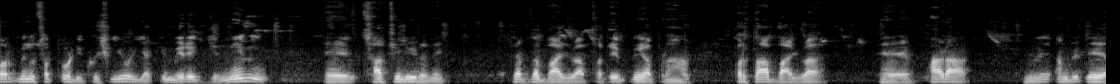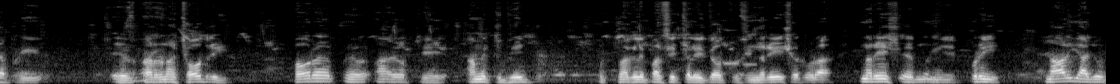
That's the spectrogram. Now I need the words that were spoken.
ਔਰ ਮੈਨੂੰ ਸਭ ਤੋਂ ਵੱਡੀ ਖੁਸ਼ੀ ਇਹ ਹੋਈ ਆ ਕਿ ਮੇਰੇ ਜਿੰਨੇ ਵੀ ਸਾਥੀ ਲੀਡਰ ਨੇ ਰਬਦਾ ਬਾਜਵਾ ਫਤਿਹ ਨੇ ਆਪਣਾ ਪ੍ਰਤਾਪ ਬਾਜਵਾ ਪਾੜਾ ਫਾੜਾ ਆਪਣੀ ਅਰੁਣਾ ਚੌਧਰੀ, ਔਰ ਉੱਥੇ ਅਮਿਤ ਵਿਜ ਉੱਥੋਂ ਅਗਲੇ ਪਾਸੇ ਚਲੇ ਜਾਓ, ਤੁਸੀਂ ਨਰੇਸ਼ ਅਰੋੜਾ, ਨਰੇਸ਼ ਪੁਰੀ ਨਾਲ ਹੀ ਆ ਜੋ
